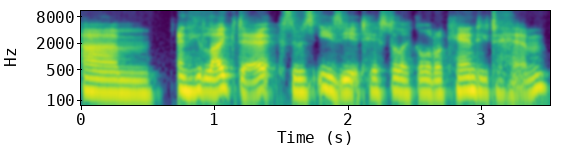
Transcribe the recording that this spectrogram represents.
Um and he liked it because it was easy. It tasted like a little candy to him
